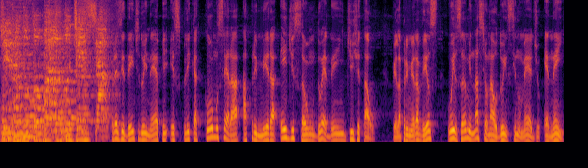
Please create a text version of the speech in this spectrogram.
Girando com a notícia. Presidente do INEP explica como será a primeira edição do Enem Digital. Pela primeira vez, o Exame Nacional do Ensino Médio, Enem,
